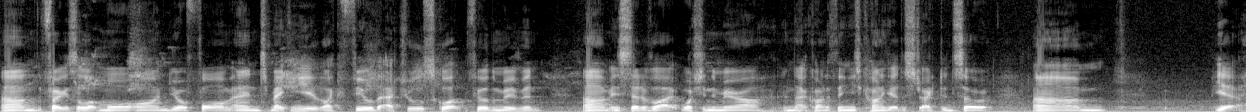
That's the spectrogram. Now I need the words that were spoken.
um, focus a lot more on your form and making you like feel the actual squat, feel the movement um, instead of like watching the mirror and that kind of thing. You kind of get distracted. So um, yeah,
